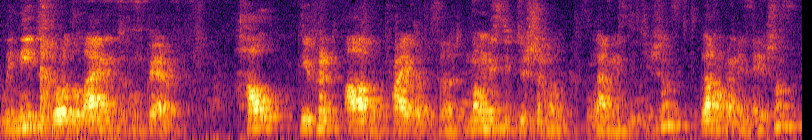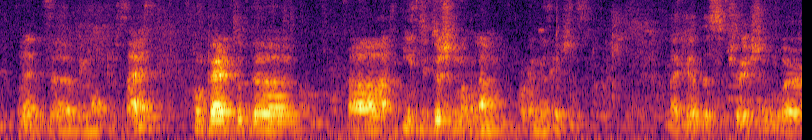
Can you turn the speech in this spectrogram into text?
we need to draw the line and to compare how different are the private, non-institutional GLAM institutions, GLAM organizations, let's uh, be more precise, compared to the uh, institutional GLAM organizations. I had a situation where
